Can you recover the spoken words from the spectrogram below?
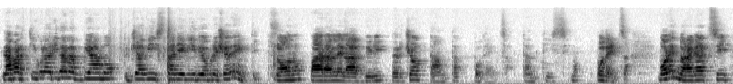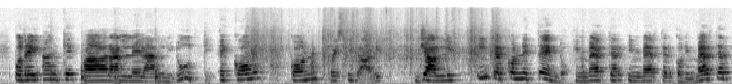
la particolarità l'abbiamo già vista nei video precedenti sono parallelabili perciò tanta potenza tantissima potenza. Volendo ragazzi potrei anche parallelarli tutti. E come? Con questi cavi gialli interconnettendo inverter inverter con inverter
